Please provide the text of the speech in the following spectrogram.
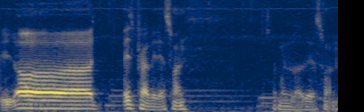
Load. It's probably this one. So I'm gonna load this one.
